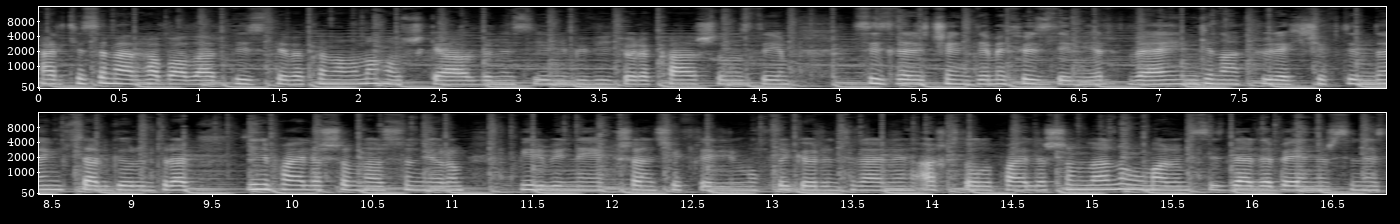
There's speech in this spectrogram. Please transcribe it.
Herkese merhabalar. Dizi ve kanalıma hoş geldiniz. Yeni bir video ile karşınızdayım. Sizler için Demet Özdemir ve Engin Akyürek çiftinden güzel görüntüler, yeni paylaşımlar sunuyorum. Birbirine yakışan çiftlerin mutlu görüntülerini, aşk dolu paylaşımlarını umarım sizler de beğenirsiniz.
